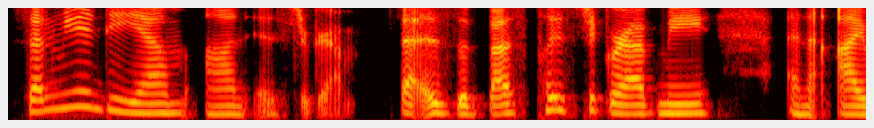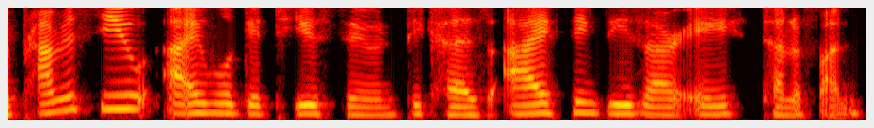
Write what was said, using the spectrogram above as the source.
send me a DM on Instagram. That is the best place to grab me. And I promise you, I will get to you soon because I think these are a ton of fun.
